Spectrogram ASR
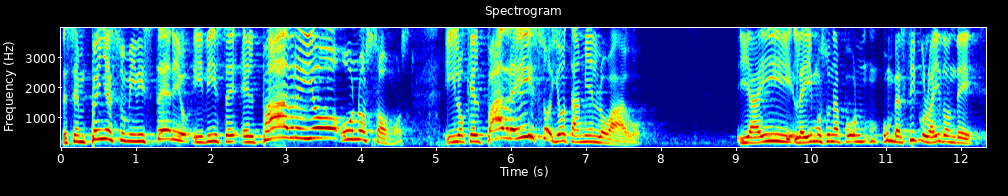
desempeña su ministerio y dice, el Padre y yo uno somos. Y lo que el Padre hizo, yo también lo hago. Y ahí leímos un, un versículo ahí donde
